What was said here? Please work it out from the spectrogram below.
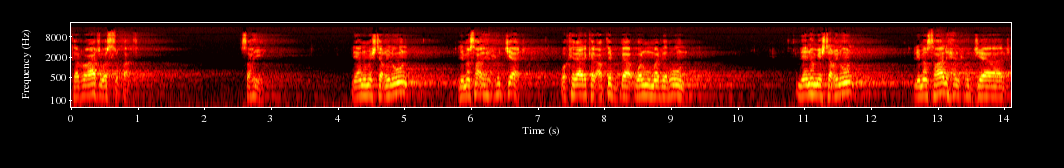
كالرعاة والسقاة صحيح. لأنهم يشتغلون لمصالح الحجاج وكذلك الأطباء والممرضون. لأنهم يشتغلون لمصالح الحجاج.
